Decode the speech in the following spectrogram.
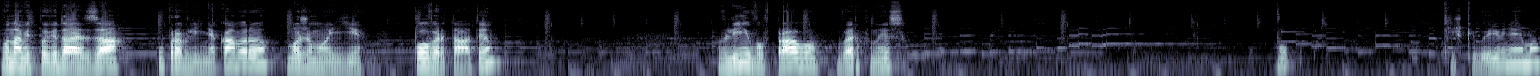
Вона відповідає за управління камерою. Можемо її повертати вліво, вправо, вверх, вниз. Оп. трішки вирівняємо.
